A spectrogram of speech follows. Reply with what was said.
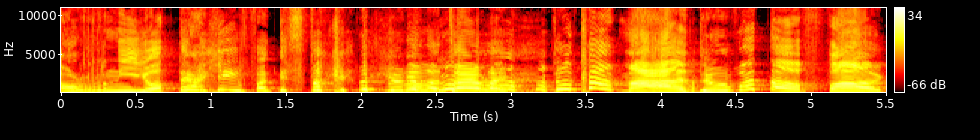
tornillote ahí, fucking stuck in the middle of the tire." I'm like, "Dude, come on, dude, what the fuck?"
